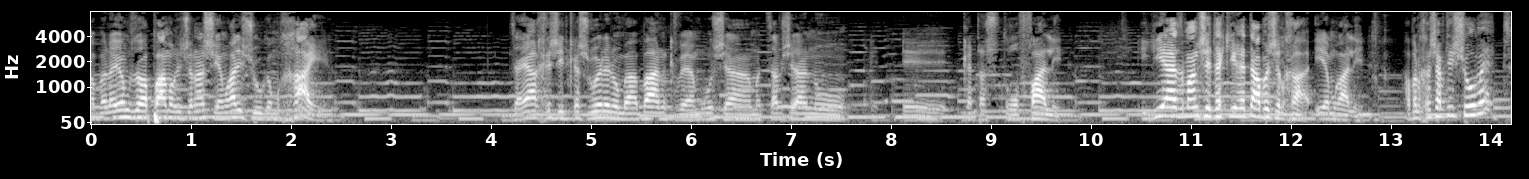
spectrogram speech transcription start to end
אבל היום זו הפעם הראשונה שהיא אמרה לי שהוא גם חי. זה היה אחרי שהתקשרו אלינו מהבנק ואמרו שהמצב שלנו אה, קטסטרופלי. הגיע הזמן שתכיר את אבא שלך, היא אמרה לי. אבל חשבתי שהוא מת.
